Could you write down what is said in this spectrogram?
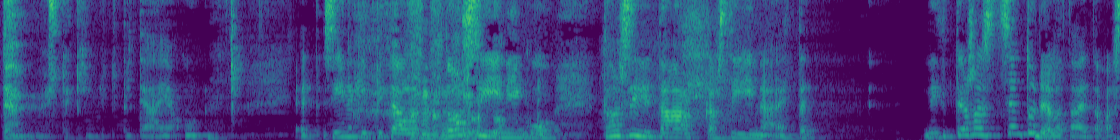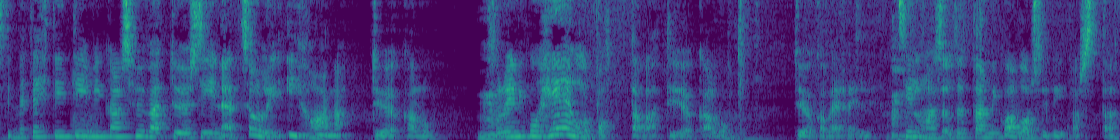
tämmöistäkin nyt pitää ja on. Et siinäkin pitää olla tosi, niin kuin, tosi tarkka siinä, että niin te osaisit sen todella taitavasti. Me tehtiin tiimin mm. kanssa hyvä työ siinä, että se oli ihana työkalu. Se oli mm. niin kuin helpottava työkalu työkaverille. Silloinhan se otetaan niin avosylin vastaan.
